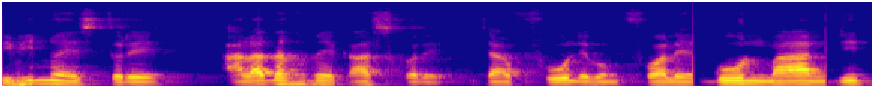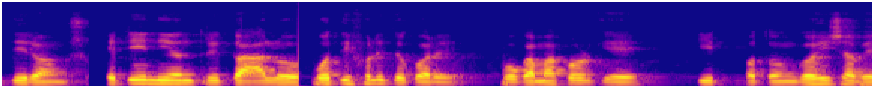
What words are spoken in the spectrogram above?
বিভিন্ন স্তরে আলাদাভাবে কাজ করে, যা ফুল এবং ফলের গুণ মান বৃদ্ধির অংশ। এটি নিয়ন্ত্রিত আলো প্রতিফলিত করে, পোকামাকড়কে কীট পতঙ্গ হিসাবে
